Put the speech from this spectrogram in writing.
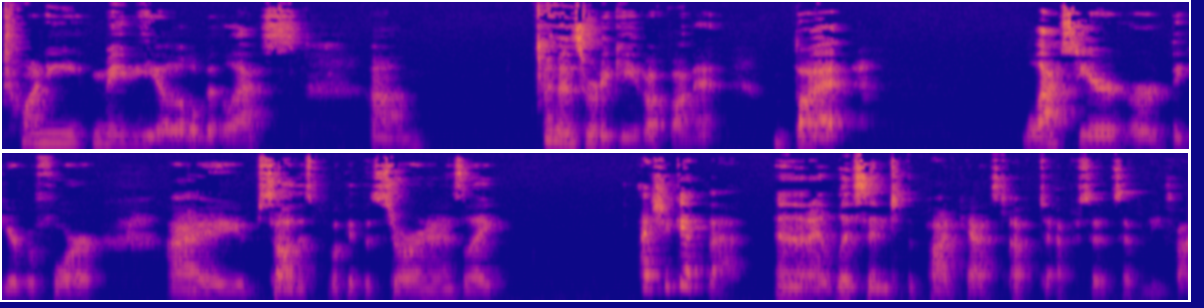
20, maybe a little bit less, um, and then sort of gave up on it. But last year or the year before, I saw this book at the store and I was like, I should get that. And then I listened to the podcast up to episode 75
